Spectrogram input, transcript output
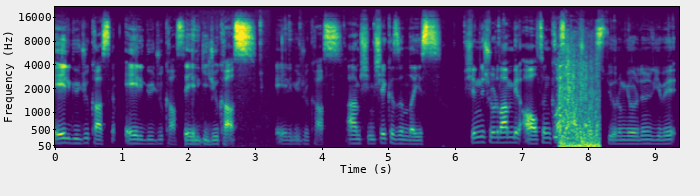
El gücü kaskın. El gücü kas. El gücü kas. El gücü kas. Tamam şimşek hızındayız. Şimdi şuradan bir altın kasa açmak istiyorum. Gördüğünüz gibi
